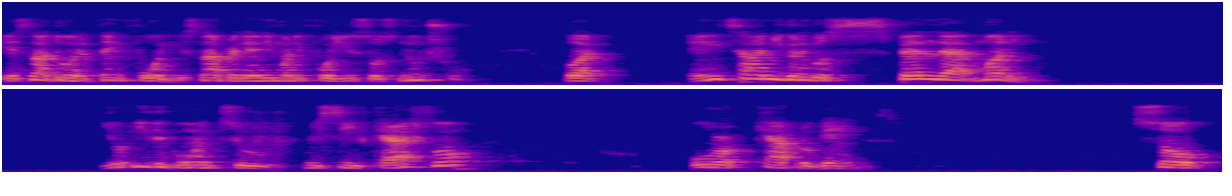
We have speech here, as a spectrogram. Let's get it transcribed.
it's not doing a thing for you. It's not bringing any money for you, so it's neutral. But anytime you're going to go spend that money, you're either going to receive cash flow or capital gains. So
